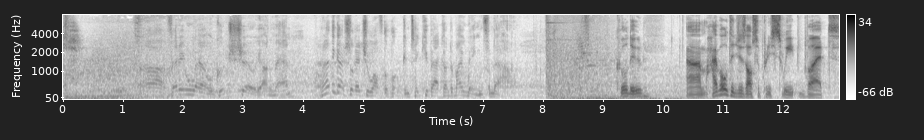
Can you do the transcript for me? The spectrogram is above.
Ah, very well. Good show, young man. And I think I shall let you off the hook and take you back under my wing for now. Cool, dude. Um, high voltage is also pretty sweet, but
